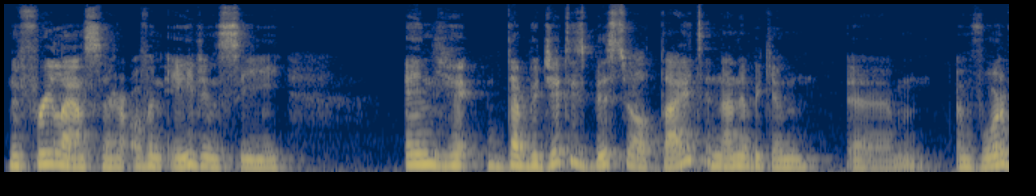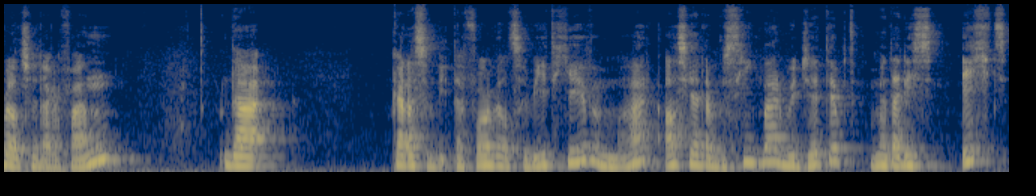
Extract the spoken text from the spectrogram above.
een freelancer of een agency, en je, dat budget is best wel tight, en dan heb ik een, um, een voorbeeldje daarvan, dat, ik kan dat, dat voorbeeld ze geven, maar als jij dat beschikbaar budget hebt, maar dat is echt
